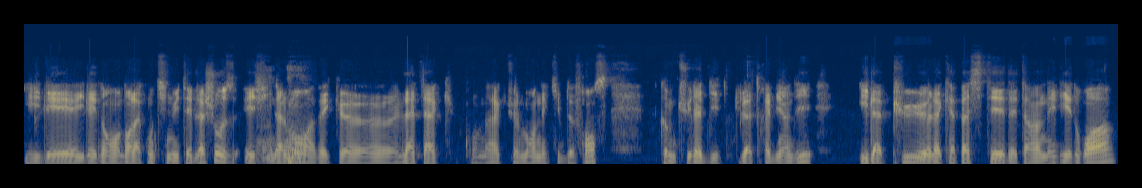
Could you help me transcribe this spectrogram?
il est, il est dans, dans la continuité de la chose. Et finalement, avec euh, l'attaque qu'on a actuellement en équipe de France, comme tu l'as dit, tu l'as très bien dit, il a pu la capacité d'être un ailier droit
